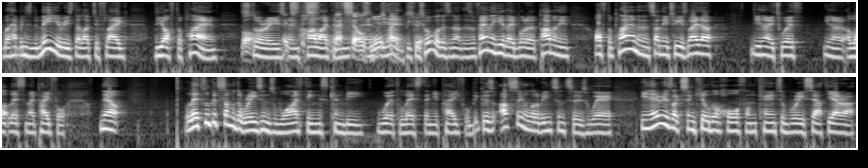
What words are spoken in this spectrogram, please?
what happens in the media is they like to flag the off the plan well, stories and highlight them. That and, sells and, newspapers. Yeah, because yeah. oh, there's a, there's a family here. They bought an apartment in off the plan, and then suddenly two years later, you know, it's worth you know a lot less than they paid for. Now, Let's look at some of the reasons why things can be worth less than you paid for. Because I've seen a lot of instances where, in areas like St Kilda, Hawthorn, Canterbury, South Yarra,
